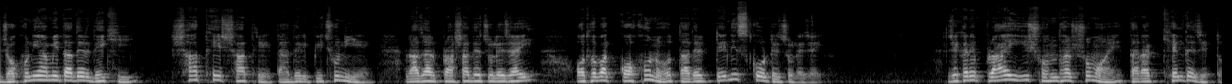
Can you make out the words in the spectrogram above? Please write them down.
যখনই আমি তাদের দেখি, সাথে সাথে তাদের পিছু নিয়ে রাজার প্রাসাদে চলে যাই অথবা কখনো তাদের টেনিস কোর্টে চলে যাই। যেখানে প্রায়ই সন্ধ্যার সময় তারা খেলতে যেত।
